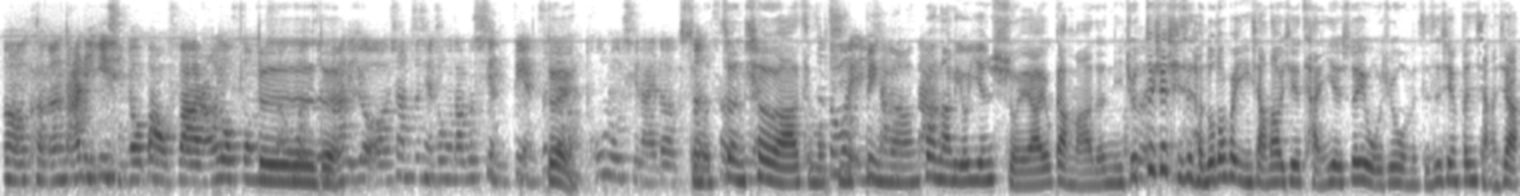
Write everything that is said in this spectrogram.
呃，可能哪里疫情又爆发，然后又封城，或者是哪里又呃，像之前中国大陆限电，这些很突如其来的什么政策啊，什么疾病啊，或者哪里又淹水啊，又干嘛的？你就这些其实很多都会影响到一些产业，所以我觉得我们只是先分享一下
